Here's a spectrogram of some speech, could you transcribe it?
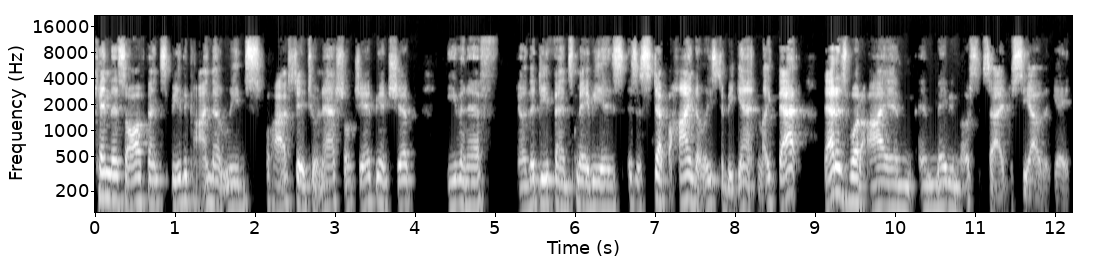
Can this offense be the kind that leads Ohio State to a national championship, even if you know the defense maybe is is a step behind at least to begin. Like that that is what I am am maybe most excited to see out of the gate.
